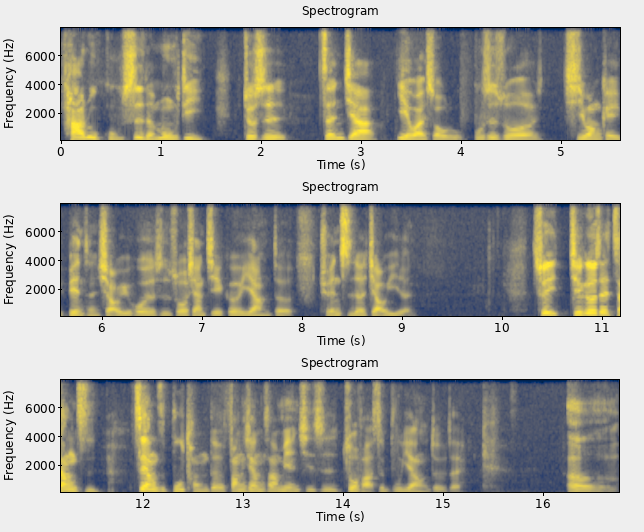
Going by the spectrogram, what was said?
踏入股市的目的就是增加业外收入，不是说希望可以变成小玉，或者是说像杰哥一样的全职的交易人。所以杰哥在这样子这样子不同的方向上面，其实做法是不一样的，对不对？呃，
